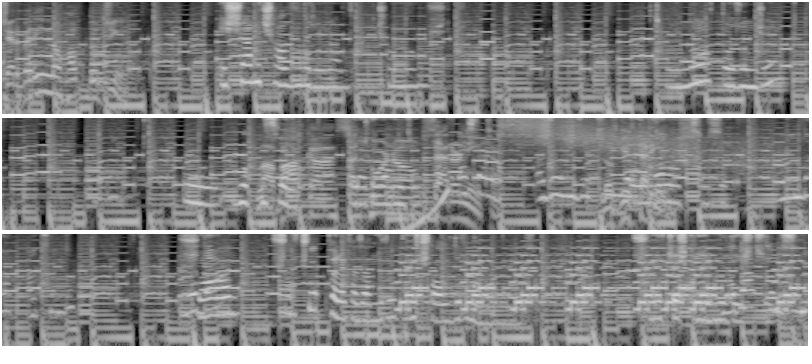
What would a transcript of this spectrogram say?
Cerberino Hot Dogino. eşyamı çaldılar herhalde. Çalmamış. Ne yaptı az önce? Oo, yok La ismi. Vaca Saturno. Saturnita. Az önceki Los atıldık. Şu an şu çok para kazandırıyor. Bunu çaldırmamam lazım. Şunu keşke yerini değiştirmesin.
